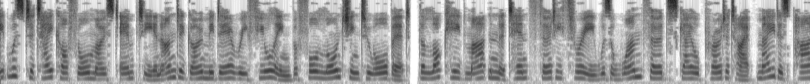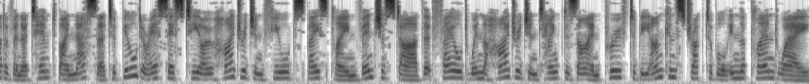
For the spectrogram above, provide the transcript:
It was to take off almost empty and undergo mid-air refueling before launching to orbit. The Lockheed Martin The-1033 was a one-third scale prototype made as part of an attempt by NASA to build a SSTO hydrogen-fueled spaceplane VentureStar that failed when the hydrogen tank design proved to be unconstructable in the planned way.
